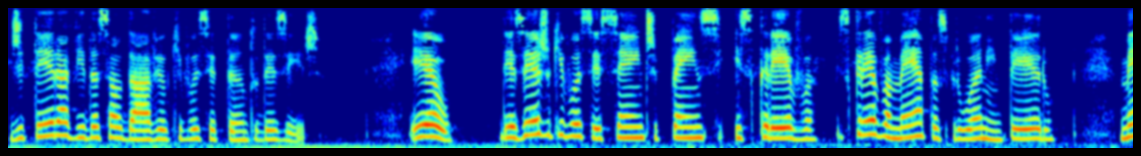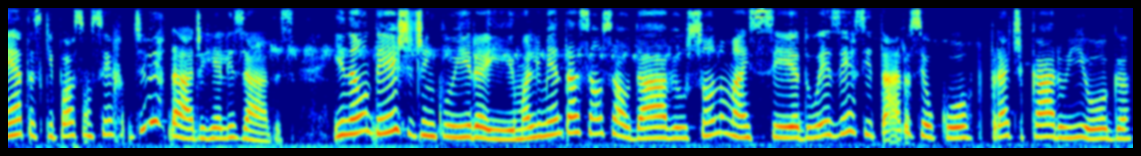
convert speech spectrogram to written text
de ter a vida saudável que você tanto deseja. Eu desejo que você sente, pense, escreva, escreva metas para o ano inteiro, metas que possam ser de verdade realizadas. E não deixe de incluir aí uma alimentação saudável, o sono mais cedo, exercitar o seu corpo, praticar o yoga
